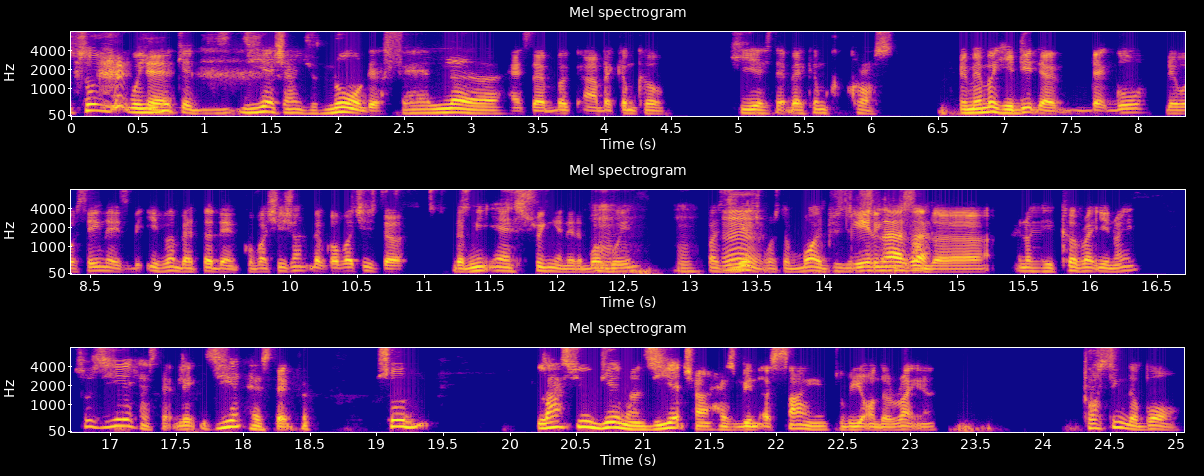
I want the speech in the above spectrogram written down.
so when you Yeah. look at Ziyech, uh, you know the fella has the uh, Beckham curl. He has that Beckham cross. Remember, he did that that goal. They were saying that it's even better than Kovacic. one. The Kovacic, the the mid air string and then the ball Mm, go in. mm. But Ziyech Mm. was the ball Against string us, the you know he curved right in right. So Ziyech has that leg. Ziyech has that. So last few games, uh, Ziyech uh, has been assigned to be on the right, uh, crossing the ball,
